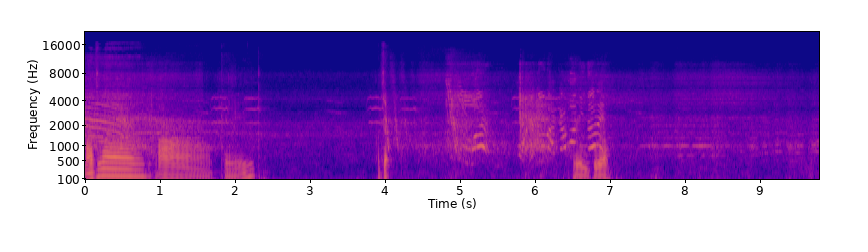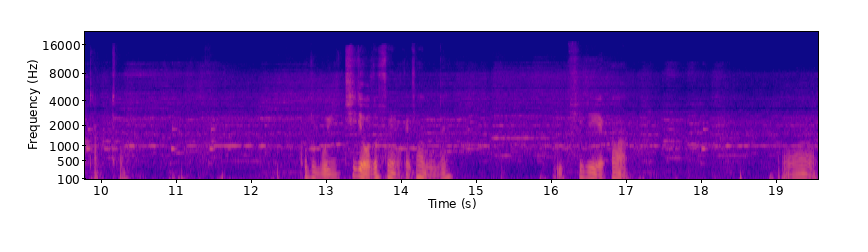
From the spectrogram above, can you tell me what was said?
마지막, 아, 오케이. 가자. 이건 뭐야? 닥터. 그래도 뭐 ETD 얻었으니까 괜찮은데? ETD 얘가 어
